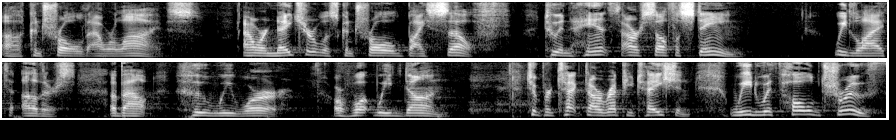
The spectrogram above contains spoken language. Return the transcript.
uh, controlled our lives. Our nature was controlled by self to enhance our self esteem. We'd lie to others about who we were or what we'd done. To protect our reputation, we'd withhold truth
